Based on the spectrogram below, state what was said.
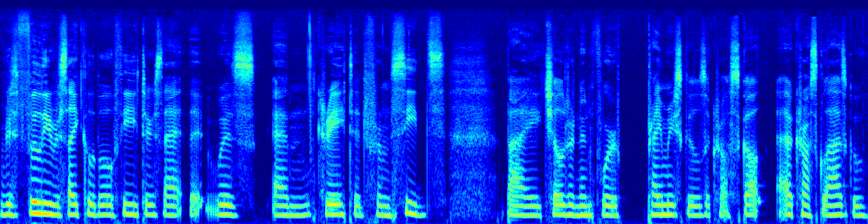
re- fully recyclable theatre set that was um, created from seeds by children in four primary schools across Scot- across Glasgow.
